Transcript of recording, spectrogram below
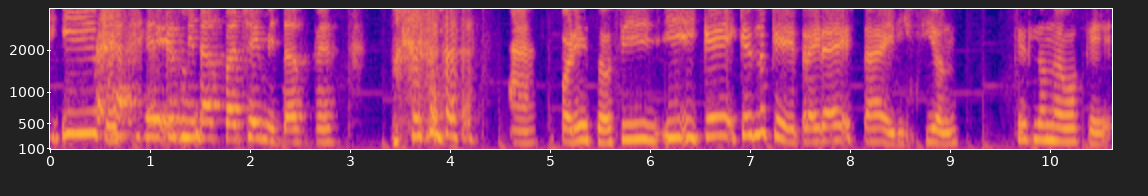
Y pues... es que es mitad Pache y mitad Fest. ah, por eso, sí. ¿Y, y qué, qué es lo que traerá esta edición? ¿Qué es lo nuevo que,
